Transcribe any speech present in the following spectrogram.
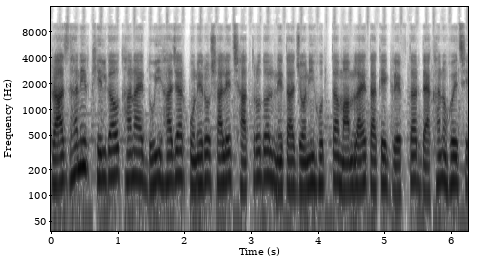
রাজধানীর খিলগাঁও থানায় দুই হাজার পনেরো সালে ছাত্রদল নেতা জনি হত্যা মামলায় তাকে গ্রেফতার দেখানো হয়েছে।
